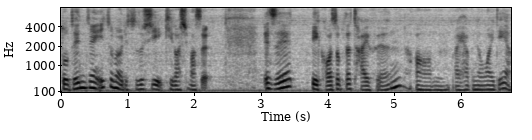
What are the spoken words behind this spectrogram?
と全然いつもより涼しい気がします。Is it because of the typhoon? Um, I have no idea.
